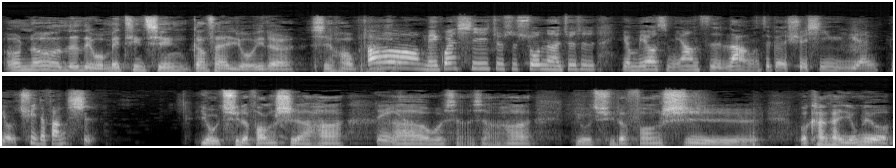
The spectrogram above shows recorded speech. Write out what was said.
？Oh no, Lily，我没听清，刚才有一点信号不太好。哦，没关系，就是说呢，就是有没有什么样子让这个学习语言有趣的方式？有趣的方式啊哈。对呀啊、我想想哈，有趣的方式，我看看有没有。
